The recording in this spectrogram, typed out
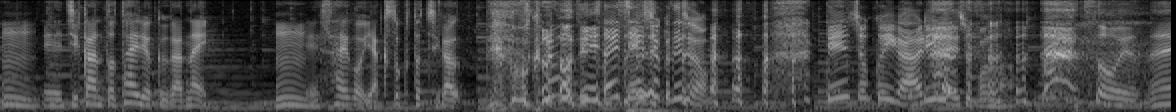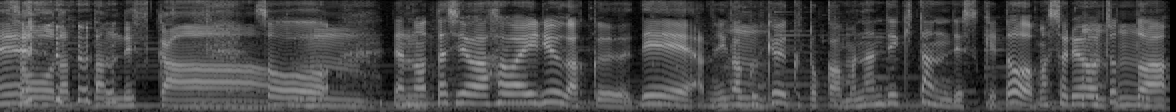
うんえー時間と体力がない、うん。えー最後約束と違う。これも絶対転職でしょ。転職以外ありえないでしょこんな。ん そうよね。そうだったんですか。そう。うん。であのうん私はハワイ留学であの医学教育とかを学んできたんですけど、まあ、それをちょっとあ,、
